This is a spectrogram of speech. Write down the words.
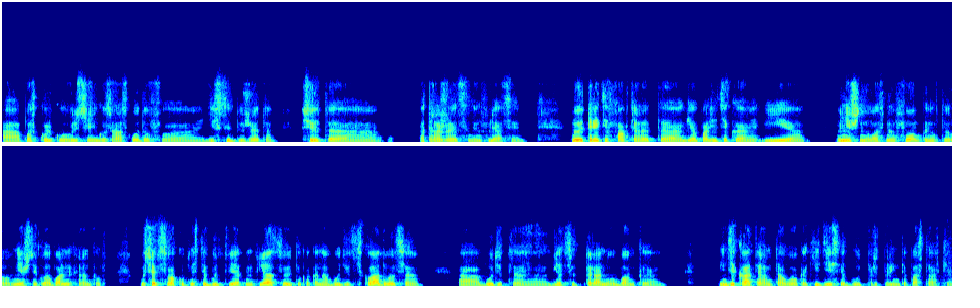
а поскольку увеличение госрасходов, дефицит бюджета, все это отражается на инфляции. Ну и третий фактор – это геополитика и внешний новостной фон, конъюнктура внешних, глобальных рынков. Вот все это в совокупности будет влиять на инфляцию, то, как она будет складываться – будет э, для Центрального банка индикатором того, какие действия будут предприняты по ставке.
